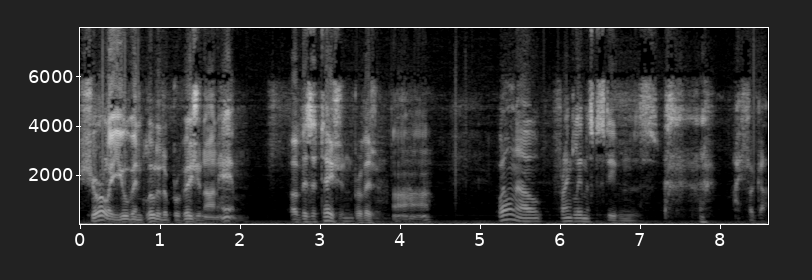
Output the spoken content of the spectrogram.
Surely you've included a provision on him. A visitation provision. Uh huh. Well, now, frankly, Mr. Stevens, I forgot.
